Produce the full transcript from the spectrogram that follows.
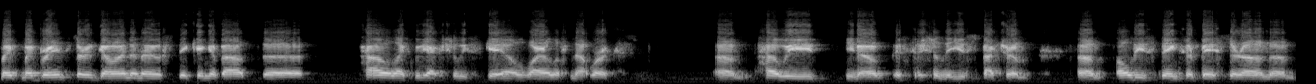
my my brain started going, and I was thinking about the how like we actually scale wireless networks, um, how we you know, efficiently use spectrum. Um, all these things are based around um,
